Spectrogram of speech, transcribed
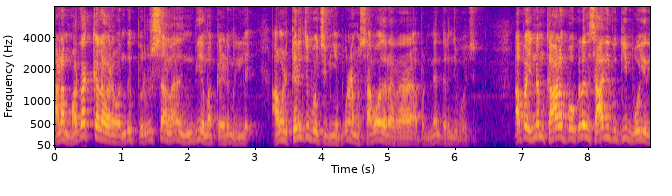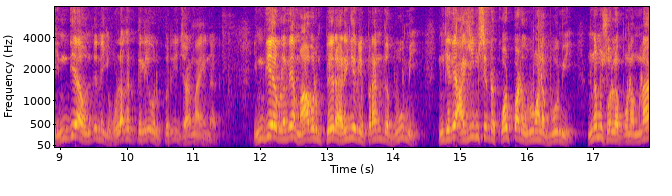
ஆனால் மதக்கலவரம் வந்து பெருசாலாம் இந்திய மக்களிடம் இல்லை. அவனுக்கு தெரிஞ்சு போச்சு இவங்க பூரா நம்ம சகோதரர் அப்படின்னு தான் தெரிஞ்சு போச்சு. அப்போ இன்னும் காலப்போக்கில் இந்த சாதி புத்தியும் போயிடும் இந்தியா வந்து இன்னைக்கு உலகத்திலேயே ஒரு பெரிய ஜனநாயக நாடு இந்தியாவில் தான் மாபெரும் பேர் அறிஞர்கள் பிறந்த பூமி. இங்கே தான் அகிம்சைன்ற கோட்பாடு உருவான பூமி. இன்னமும் சொல்ல போனோம்னா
